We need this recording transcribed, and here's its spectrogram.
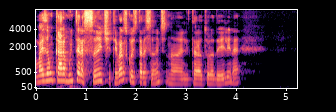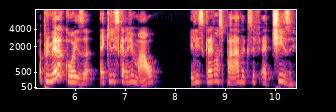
mas é um cara muito interessante, tem várias coisas interessantes na literatura dele, né? A primeira coisa é que ele escreve mal. Ele escreve umas paradas que você. É cheese,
